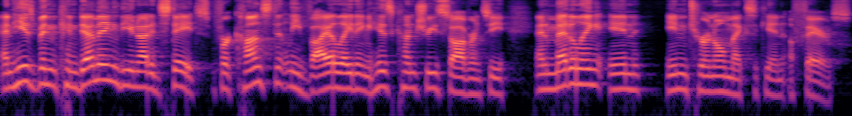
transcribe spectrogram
and he's been condemning the United States for constantly violating his country's sovereignty and meddling in internal Mexican affairs.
